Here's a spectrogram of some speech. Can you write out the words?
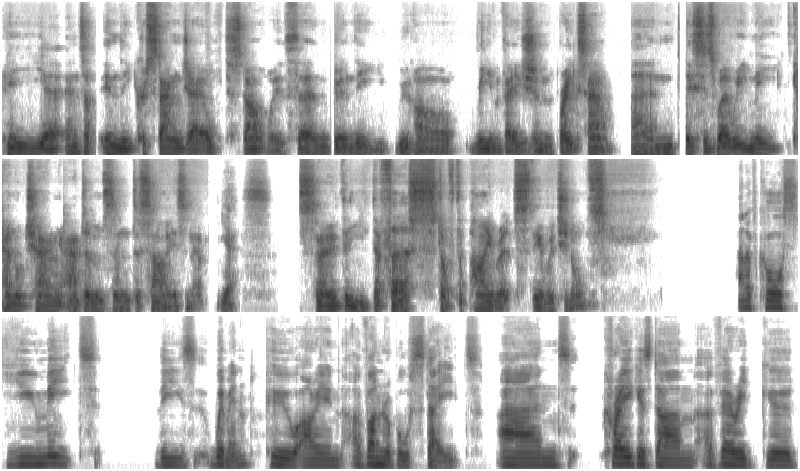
he uh, ends up in the Kristang jail to start with, and during the Ruhar reinvasion, breaks out. And this is where we meet Colonel Chang, Adams, and Desai, isn't it? Yes. So the the first of the pirates, the originals. And of course, you meet these women who are in a vulnerable state, and Craig has done a very good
